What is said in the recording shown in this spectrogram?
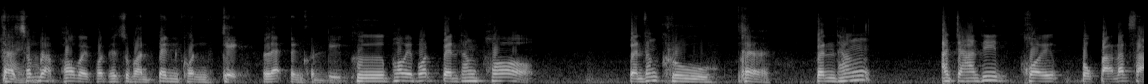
แต่ใช่ครับสำหรับพ่อไวยพจน์เพชรสุพรรณเป็นคนเก่งและเป็นคนดี คือพ่อไปพจน์เป็นทั้งพ่อ เป็นทั้งครูเออเป็นทั้งอาจารย์ที่คอยปกปักรักษา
